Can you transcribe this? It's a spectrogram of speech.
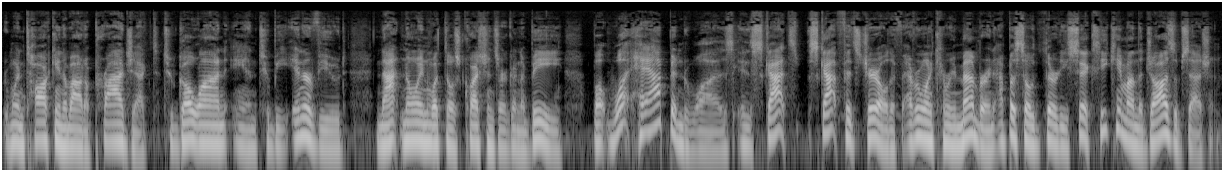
when talking about a project to go on and to be interviewed, not knowing what those questions are going to be. But what happened was is Scott Scott Fitzgerald, if everyone can remember, in episode 36, he came on the Jaws obsession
